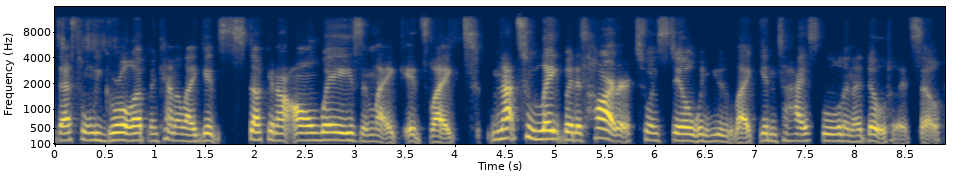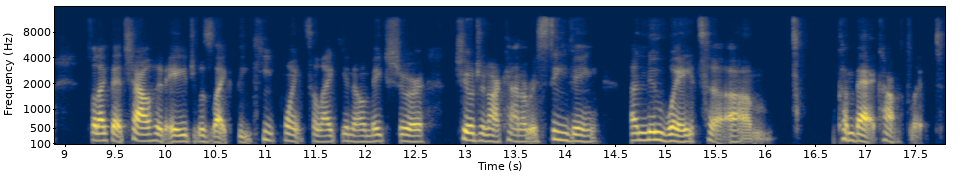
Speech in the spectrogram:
that's when we grow up and kind of like get stuck in our own ways and like it's like t- not too late but it's harder to instill when you like get into high school and adulthood so I feel like that childhood age was like the key point to like you know make sure children are kind of receiving a new way to um, combat conflict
